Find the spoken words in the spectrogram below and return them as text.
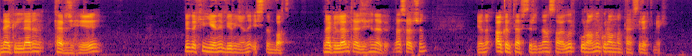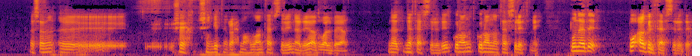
Nəqllərin tərcihi, bir də ki, yeni bir, yəni istinbat. Nəqllərin tərcihi nədir? Məsəl üçün, yəni əql təfsirindən sayılır Quranı Quranla təfsir etmək. Məsələn, e, Şeyx Şingitin Rəhməhullahın təfsiri nədir? Adval bəyan. Nə, nə təfsiridir? Quranı Quranla təfsir etmək. Bu nədir? Bu əql təfsiridir.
